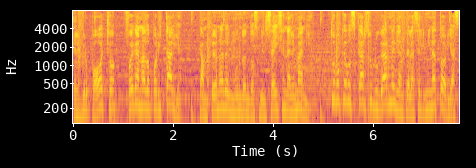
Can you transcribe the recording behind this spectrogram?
El grupo 8 fue ganado por Italia, campeona del mundo en 2006 en Alemania. Tuvo que buscar su lugar mediante las eliminatorias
